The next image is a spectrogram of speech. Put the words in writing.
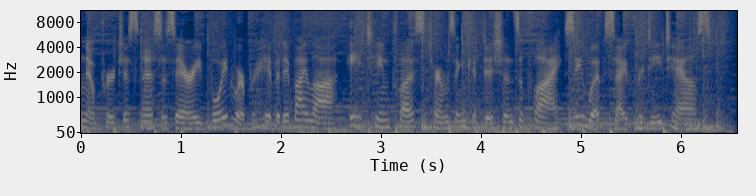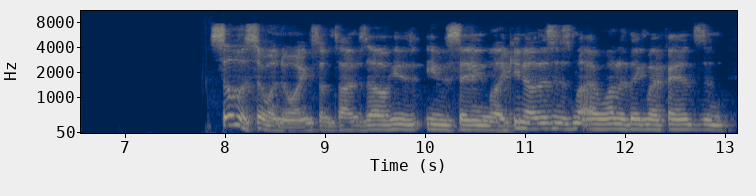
No purchase necessary. Void where prohibited by law. 18 plus terms and conditions apply. See website for details. Silva's so annoying sometimes, though. He, he was saying, like, you know, this is my, I want to thank my fans and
